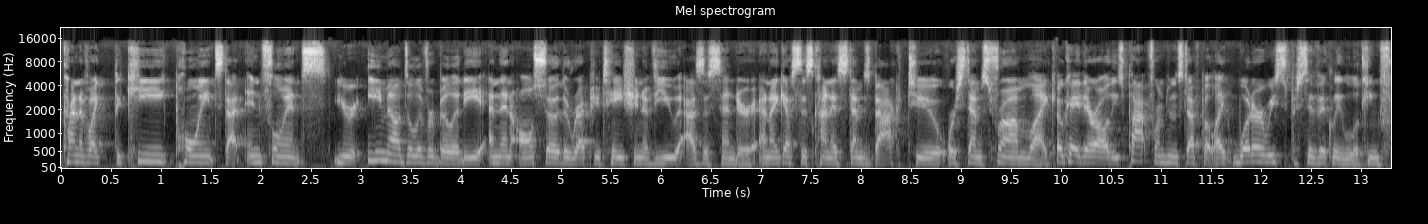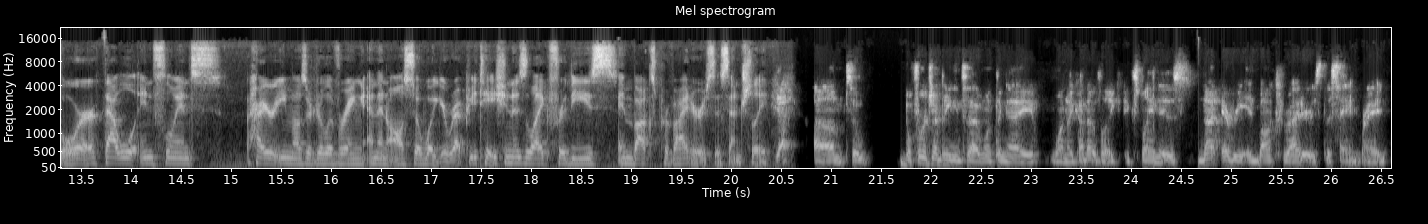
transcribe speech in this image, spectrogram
kind of like the key points that influence your email deliverability and then also the reputation of you as a sender? And I guess this kind of stems back to or stems from like, okay, there are all these platforms and stuff, but like, what are we specifically looking for that will influence how your emails are delivering, and then also what your reputation is like for these inbox providers, essentially. Yeah. Um, so before jumping into that, one thing I want to kind of like explain is not every inbox provider is the same, right?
